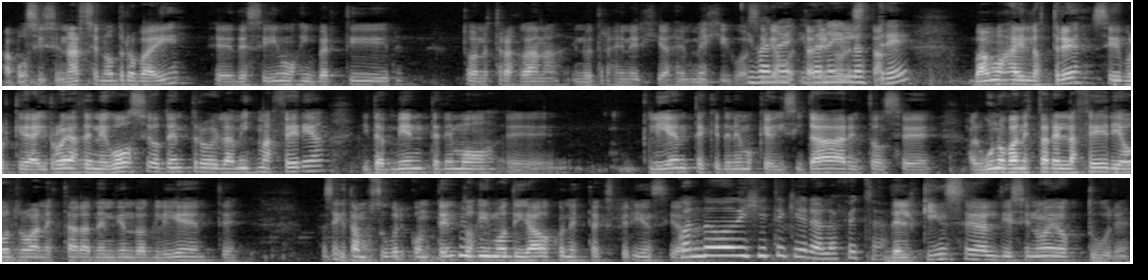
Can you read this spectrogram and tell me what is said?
a posicionarse en otro país, eh, decidimos invertir todas nuestras ganas y nuestras energías en México. ¿Y Así van que a, vamos y estar van a en ir los stand. tres? Vamos a ir los tres, sí, porque hay ruedas de negocio dentro de la misma feria y también tenemos eh, clientes que tenemos que visitar, entonces algunos van a estar en la feria, otros van a estar atendiendo a clientes. Así que estamos súper contentos y motivados con esta experiencia. ¿Cuándo dijiste que era la fecha? Del 15 al 19 de octubre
